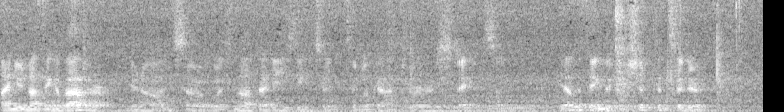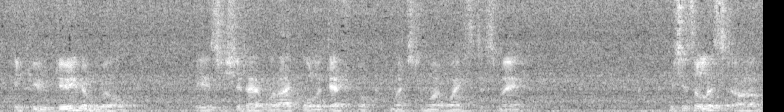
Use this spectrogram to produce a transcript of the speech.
I knew nothing about her, you know, and so it was not that easy to, to look after her estate. So the other thing that you should consider if you're doing a will is you should have what I call a death book, much to my wife's dismay, which is a list of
